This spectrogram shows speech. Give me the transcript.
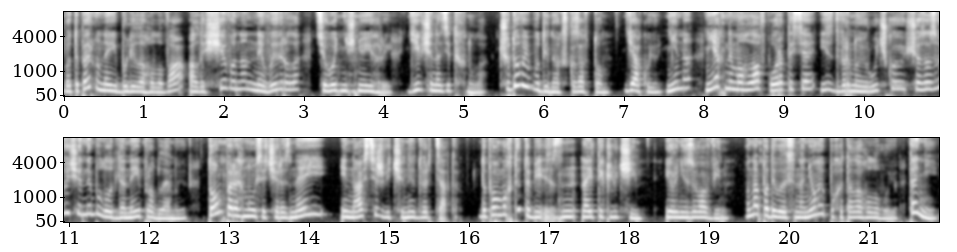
бо тепер у неї боліла голова, але ще вона не виграла сьогоднішньої гри. Дівчина зітхнула. Чудовий будинок, сказав Том. Дякую. Ніна ніяк не могла впоратися із дверною ручкою, що зазвичай не було для неї проблемою. Том перегнувся через неї і навстіж відчинив дверцята. Допомогти тобі знайти ключі, іронізував він. Вона подивилася на нього і похитала головою. Та ні.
